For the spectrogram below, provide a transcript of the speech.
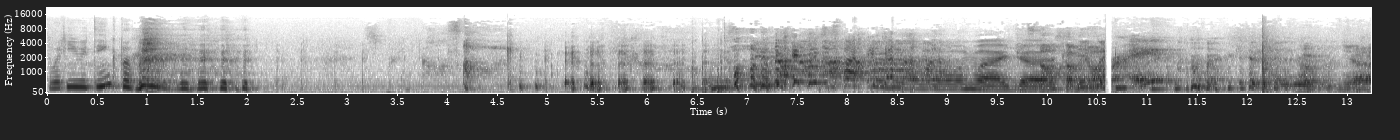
What do you think, Papa? Oh my gosh. Stop coming off. right? Oh, yeah.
